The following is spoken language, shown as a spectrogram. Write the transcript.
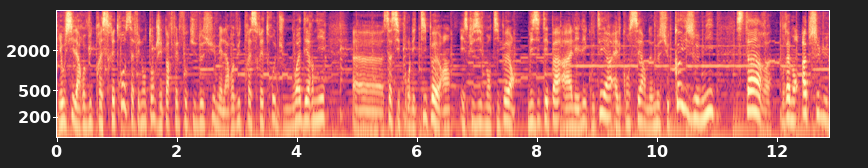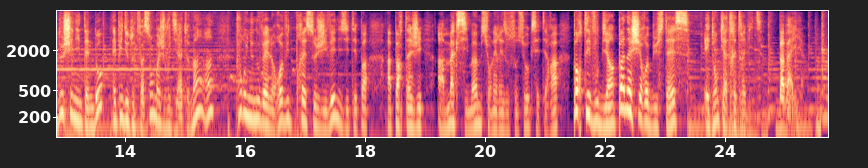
Il y a aussi la revue de presse rétro, ça fait longtemps que j'ai pas refait le focus dessus, mais la revue de presse rétro du mois dernier, euh, ça c'est pour les tipeurs, hein, exclusivement tipeurs. N'hésitez pas à aller l'écouter, hein, elle concerne Monsieur Koizumi, star vraiment absolue de chez Nintendo. Et puis de toute façon, moi je vous dis à demain hein, pour une nouvelle revue de presse JV. N'hésitez pas à partager un maximum sur les réseaux sociaux, etc. Portez-vous bien, panache et robustesse, et donc à très très vite. Bye bye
